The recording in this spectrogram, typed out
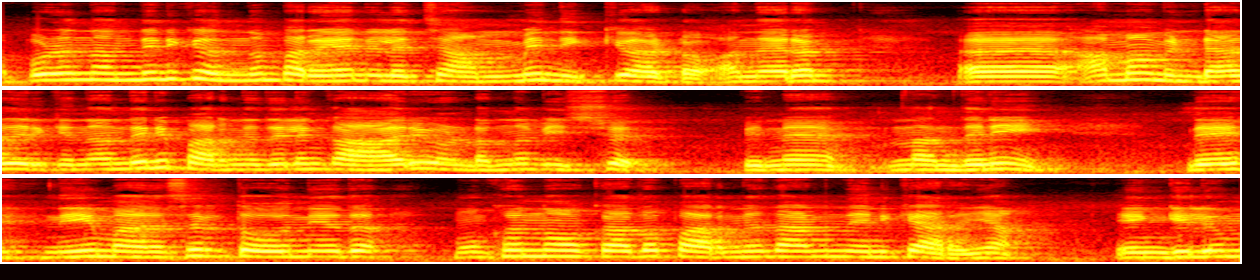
അപ്പോഴും നന്ദിനിക്ക് ഒന്നും പറയാനില്ല. ചമ്മി നിൽക്കുക കേട്ടോ. അന്നേരം അമ്മ മിണ്ടാതിരിക്കും. നന്ദിനി പറഞ്ഞതിലും കാര്യമുണ്ടെന്ന് വിശ്വൻ പിന്നെ നന്ദിനി ദേ നീ മനസ്സിൽ തോന്നിയത് മുഖം നോക്കാതെ പറഞ്ഞതാണെന്ന് എനിക്കറിയാം. എങ്കിലും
